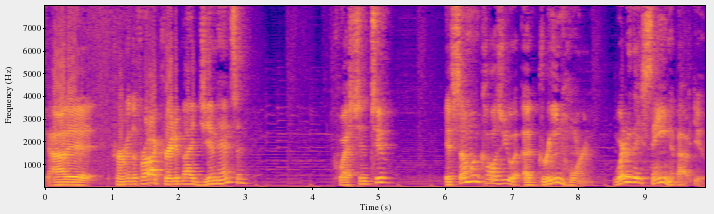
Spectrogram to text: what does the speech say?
Got it. Kermit the Frog, created by Jim Henson. Question two If someone calls you a greenhorn, what are they saying about you?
